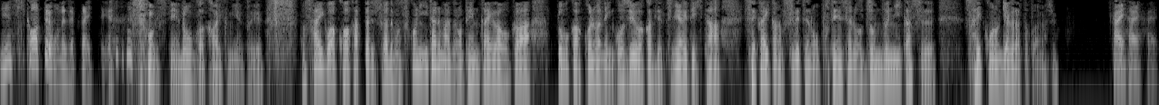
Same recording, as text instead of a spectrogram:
認識変わってるもんね、絶対っていう。そうですね。ロボコが可愛く見えるという。まあ最後は怖かったですが、でもそこに至るまでの展開は僕は、ロボコはこれまでに50話かけて積み上げてきた世界観すべてのポテンシャルを存分に活かす最高のギャグだったと思いますよ。はいはいはい。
